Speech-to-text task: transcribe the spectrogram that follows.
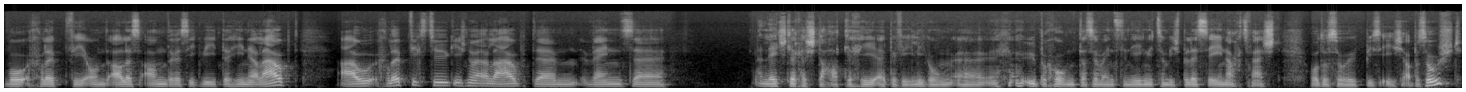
wo klopfen und alles andere sind weiterhin erlaubt. Auch Klöpfungszeug ist noch erlaubt, ähm, wenn es äh, letztlich eine staatliche äh, Bewilligung äh, überkommt, also wenn es dann irgendwie zum Beispiel ein Seenachtsfest oder so etwas ist. Aber sonst,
